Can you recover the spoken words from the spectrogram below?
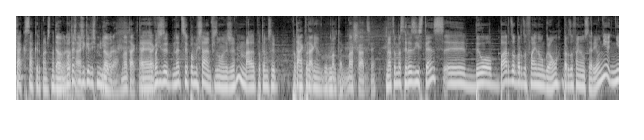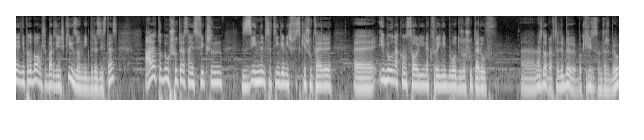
tak Sucker Punch, na Dobra, pewno, bo też tak. mi się kiedyś myliło. Dobra, no tak, tak, e, tak. Właśnie sobie, nawet sobie pomyślałem przez moment, że hmm, ale potem sobie tak, tak, w głowie, tak. Masz rację. Natomiast Resistance y, było bardzo, bardzo fajną grą, bardzo fajną serią. Nie, nie, nie podobało mi się bardziej niż Killzone nigdy Resistance, ale to był shooter science fiction z innym settingiem niż wszystkie shootery y, i był na konsoli, na której nie było dużo shooterów znaczy dobra, wtedy były, bo Killzone też był,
